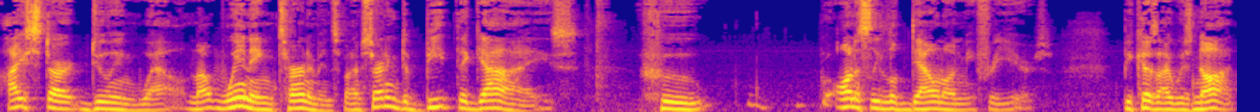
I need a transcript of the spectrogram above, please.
I start doing well. not winning tournaments, but I'm starting to beat the guys who honestly looked down on me for years because I was not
